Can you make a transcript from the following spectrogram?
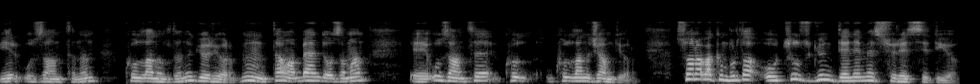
bir uzantının kullanıldığını görüyorum. Hmm, tamam ben de o zaman e, uzantı kul kullanacağım diyorum. Sonra bakın burada 30 gün deneme süresi diyor.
